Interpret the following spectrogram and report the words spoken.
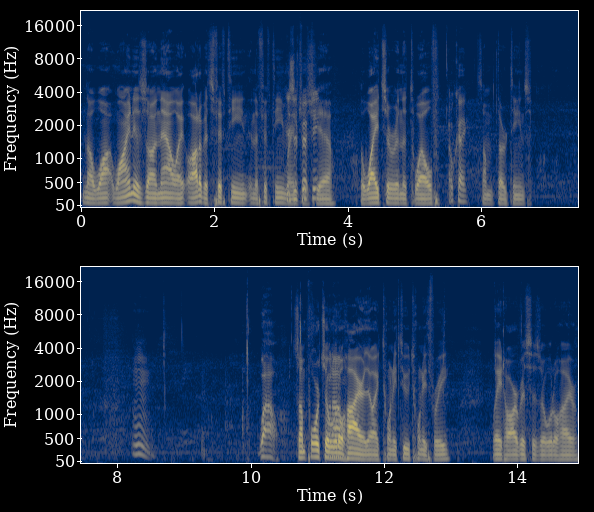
No, wi- wine is uh, now like, a lot of it's fifteen in the fifteen Is ranges. 15? Yeah. The whites are in the twelve, Okay. some thirteens. Wow. Some ports are a little higher. They're like 22, 23. Late harvests are a little higher.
